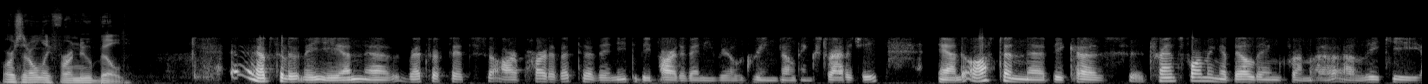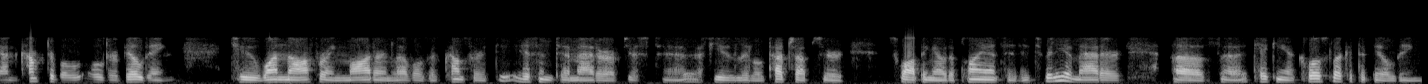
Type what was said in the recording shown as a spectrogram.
or is it only for a new build? Absolutely, Ian. Uh, retrofits are part of it. Uh, they need to be part of any real green building strategy. And often, uh, because transforming a building from a, a, leaky, uncomfortable older building to one offering modern levels of comfort isn't a matter of just uh, a few little touch ups or swapping out appliances. It's really a matter of uh, taking a close look at the building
